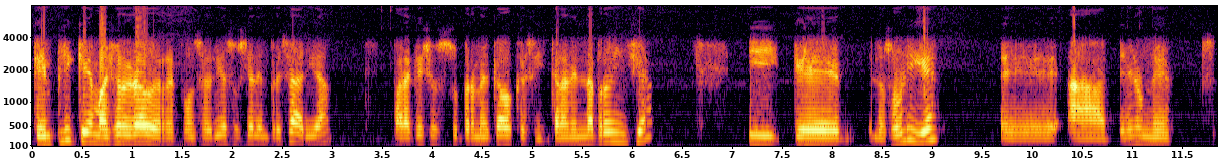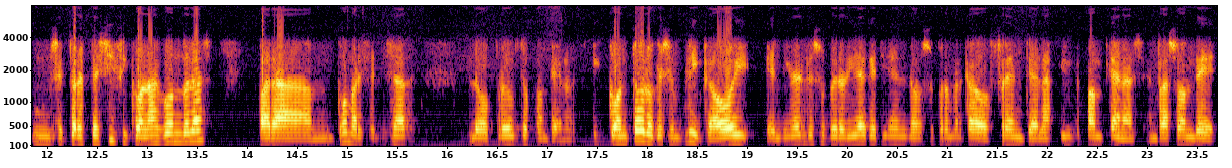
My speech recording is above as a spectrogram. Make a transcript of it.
que implique mayor grado de responsabilidad social empresaria para aquellos supermercados que se instalan en la provincia y que los obligue eh, a tener un, sector específico en las góndolas para mm, comercializar los productos pampeanos. Y con todo lo que eso implica, hoy el nivel de superioridad que tienen los supermercados frente a las pampeanas en razón de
